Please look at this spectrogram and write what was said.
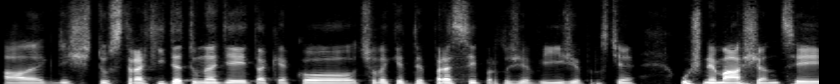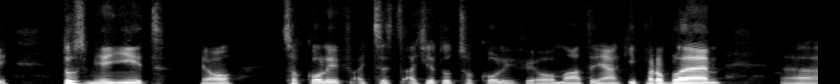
ale když tu ztratíte tu naději, tak jako člověk je v depresi, protože ví, že prostě už nemá šanci to změnit, jo, cokoliv, ať, se, ať je to cokoliv, jo, máte nějaký problém, uh,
